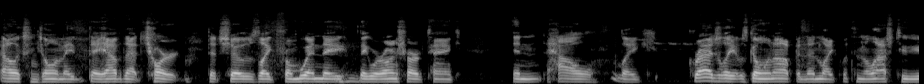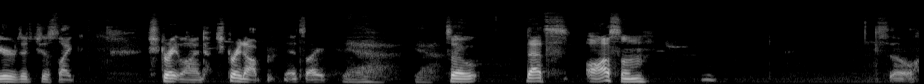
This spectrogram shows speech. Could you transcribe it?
Alex and John they they have that chart that shows like from when they mm-hmm. they were on Shark Tank, and how like gradually it was going up, and then like within the last two years it's just like straight lined, straight up. It's like yeah, yeah. So that's awesome. So,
